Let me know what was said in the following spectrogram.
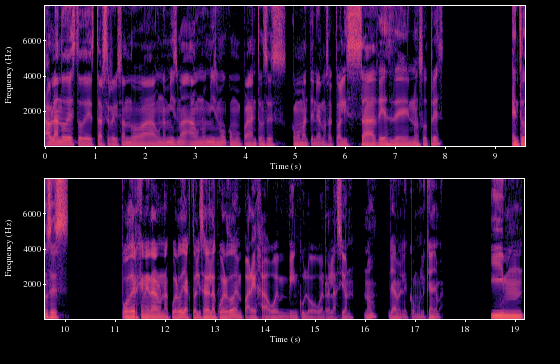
Hablando de esto de estarse revisando a una misma, a uno mismo, como para entonces, como mantenernos actualizados de nosotros. Entonces, poder generar un acuerdo y actualizar el acuerdo en pareja o en vínculo o en relación, ¿no? Llámenle como le quieran llamar. Y mm,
